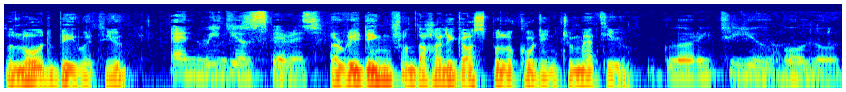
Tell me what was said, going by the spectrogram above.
The Lord be with you. And with your spirit. A reading from the Holy Gospel according to Matthew. Glory to you, O Lord.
